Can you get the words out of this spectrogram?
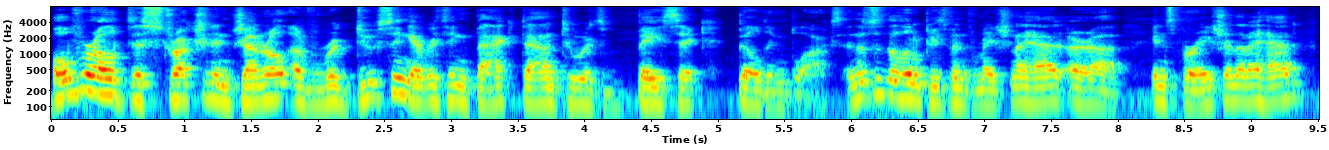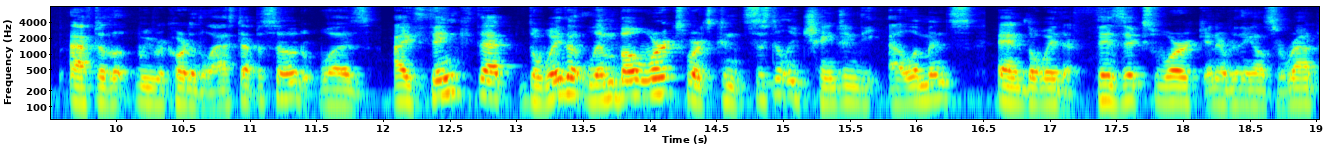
overall destruction in general, of reducing everything back down to its basic building blocks. And this is the little piece of information I had, or uh, inspiration that I had after the, we recorded the last episode was I think that the way that limbo works, where it's consistently changing the elements and the way that physics work and everything else around,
